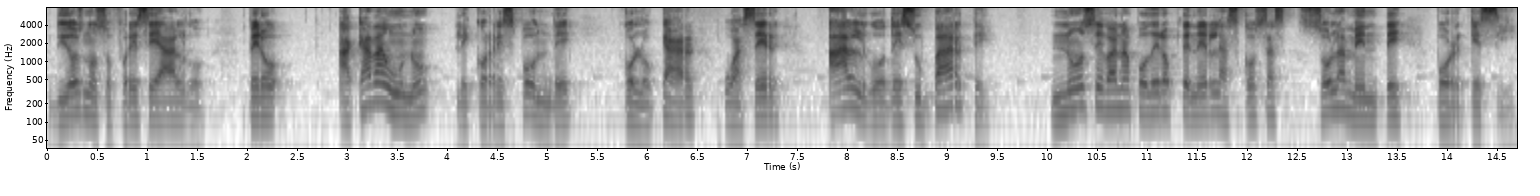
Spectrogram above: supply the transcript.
Dios nos ofrece algo, pero a cada uno le corresponde colocar o hacer algo de su parte. No se van a poder obtener las cosas solamente porque sí.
